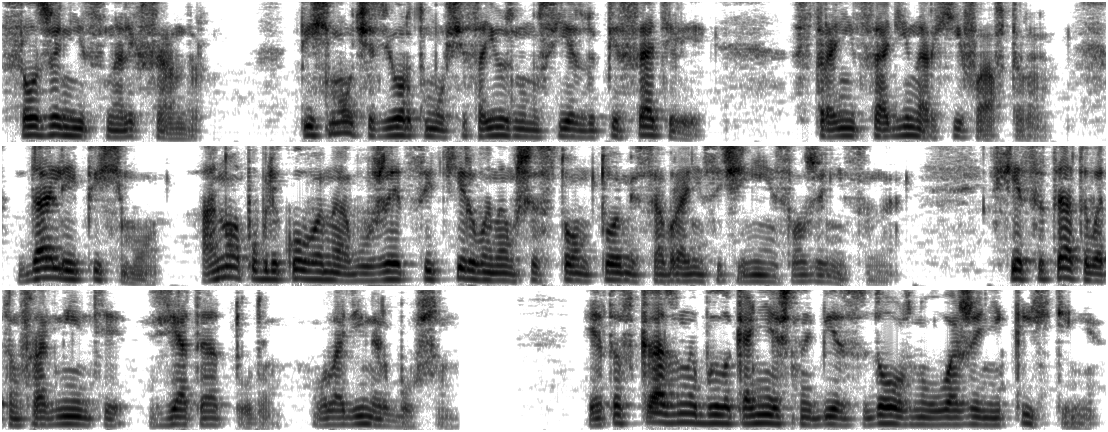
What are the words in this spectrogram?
Солженицын Александр. Письмо Четвертому Всесоюзному съезду писателей, страница 1, архив автора. Далее письмо. Оно опубликовано в уже цитированном шестом томе собрания сочинений Солженицына. Все цитаты в этом фрагменте взяты оттуда. Владимир Бушин. Это сказано было, конечно, без должного уважения к истине.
